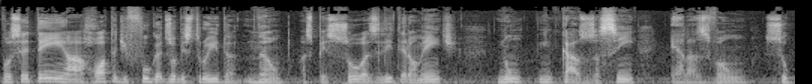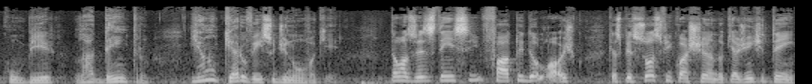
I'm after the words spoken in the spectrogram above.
Você tem a rota de fuga desobstruída? Não. As pessoas, literalmente, num, em casos assim, elas vão sucumbir lá dentro. E eu não quero ver isso de novo aqui. Então, às vezes, tem esse fato ideológico que as pessoas ficam achando que a gente tem,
